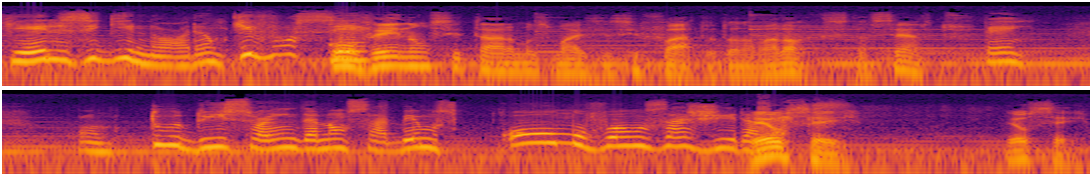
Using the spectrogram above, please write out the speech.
que eles ignoram que você. Convém não citarmos mais esse fato, dona Marocas, está certo? Bem, com tudo isso ainda não sabemos como vamos agir, Alex. Eu sei. Eu sei.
